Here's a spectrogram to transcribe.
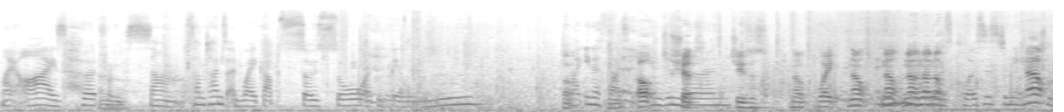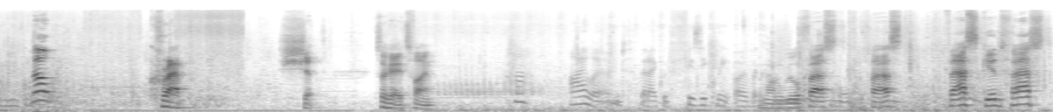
My eyes hurt from mm. the sun. Sometimes I'd wake up so sore I could barely move. Oh, My inner thighs Oh shit. burn. Jesus. No, wait. No, And no, no, no, no. closest to me No, actually didn't think no. Crap. Shit. It's okay, it's fine. Huh. I learned that I could physically overcome. Come on, we go fast. Fast. Fast, kid, fast.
